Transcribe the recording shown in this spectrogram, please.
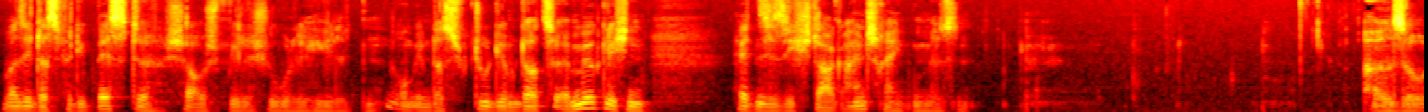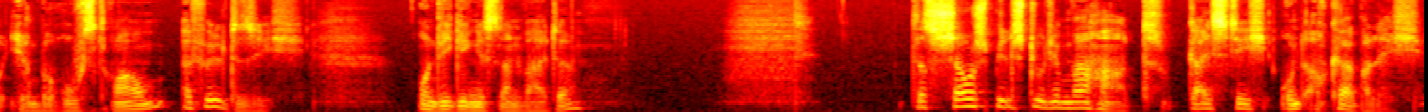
weil sie das für die beste Schauspielschule hielten. Um ihm das Studium dort zu ermöglichen, hätten sie sich stark einschränken müssen. Also ihr Berufstraum erfüllte sich. Und wie ging es dann weiter? Das Schauspielstudium war hart, geistig und auch körperlich.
